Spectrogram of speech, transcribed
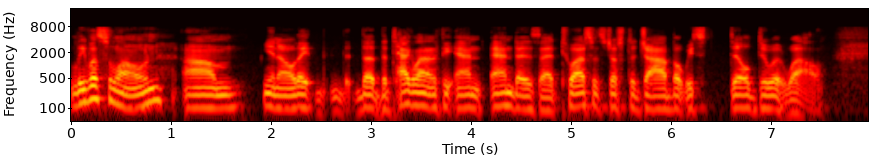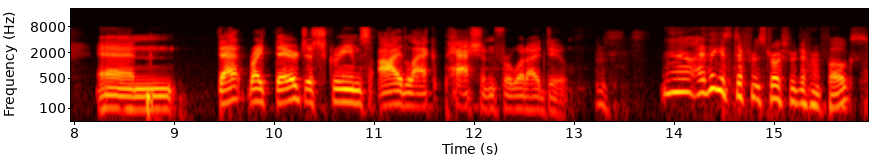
Leave us alone." Um, you know, they the the tagline at the end end is that to us it's just a job, but we still do it well. And that right there just screams I lack passion for what I do. Yeah, I think it's different strokes for different folks.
